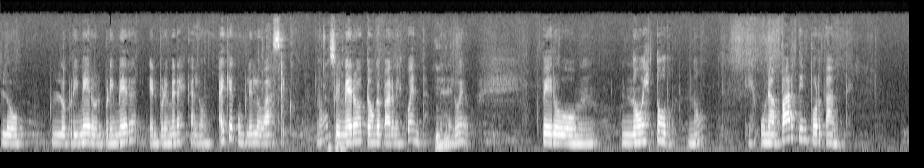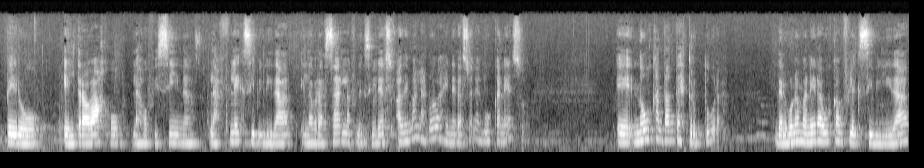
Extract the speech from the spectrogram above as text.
lo lo primero, el primer, el primer escalón. Hay que cumplir lo básico. ¿no? Primero tengo que pagar mis cuentas, desde luego. Pero mm, no es todo, ¿no? Es una parte importante. Pero el trabajo, las oficinas, la flexibilidad, el abrazar la flexibilidad. Además, las nuevas generaciones buscan eso. Eh, no buscan tanta estructura. De alguna manera buscan flexibilidad,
